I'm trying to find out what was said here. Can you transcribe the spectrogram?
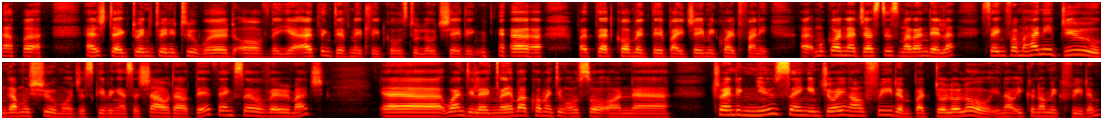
our hashtag 2022 word of the year. I think definitely it goes to load shedding. but that comment there by Jamie, quite funny. Uh, Mukona Justice Marandela saying from Honeydew Ngamushumo, just giving us a shout out there. Thanks so very much. Uh, Wandile Ngeba commenting also on uh, trending news saying enjoying our freedom, but dololo in our economic freedom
